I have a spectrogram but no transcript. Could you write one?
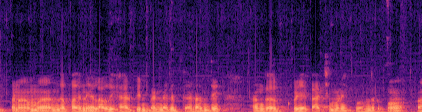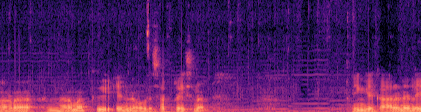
இப்போ நாம் அந்த பதினேழாவது ஹேர்பின் பெண்டை கடந்து அங்கே இருக்கக்கூடிய காட்சி மனைக்கு வந்திருக்கோம். ஆனால் நமக்கு என்ன ஒரு சர்ப்ரைஸ்னால் இங்கே காலநிலை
